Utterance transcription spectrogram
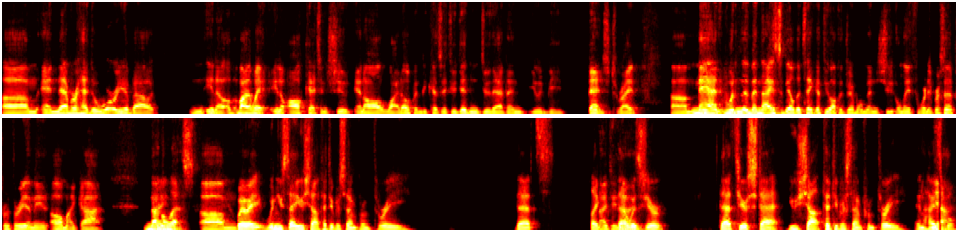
um, and never had to worry about you know by the way you know all catch and shoot and all wide open because if you didn't do that then you would be benched right um, man wouldn't it have been nice to be able to take a few off the dribble and then shoot only 40% from three I mean oh my god nonetheless right. um, wait wait when you say you shot 50% from three that's like that was your that's your stat. You shot 50% from three in high yeah. school.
